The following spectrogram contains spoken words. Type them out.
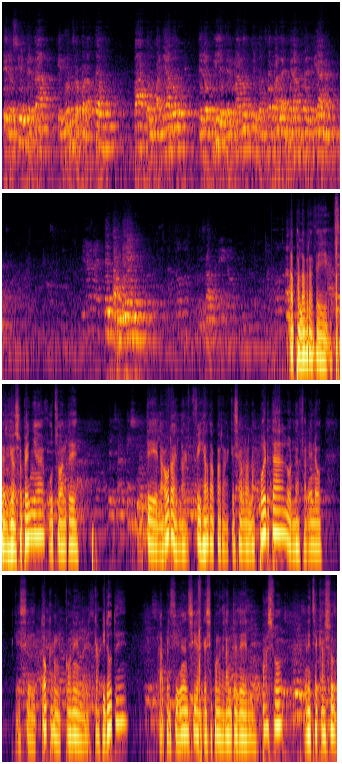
pero sí es verdad que nuestro corazón va acompañado de los miles de hermanos que conforman la esperanza de Triana. también las palabras de Sergio Sopeña justo antes de la hora, es la fijada para que se abran las puertas, los nazarenos que se tocan con el capirote, la presidencia que se pone delante del paso, en este caso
